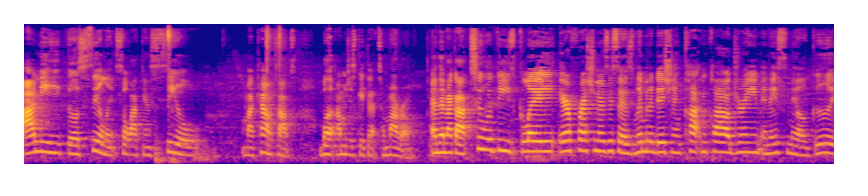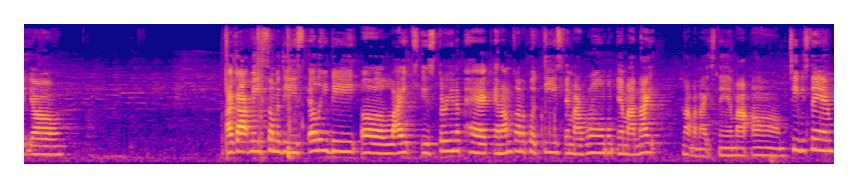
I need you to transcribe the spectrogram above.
I need the sealant so I can seal my countertops. But I'm gonna just get that tomorrow. And then I got two of these Glade air fresheners. It says limited edition Cotton Cloud Dream and they smell good, y'all. I got me some of these LED uh, lights. It's three in a pack. And I'm to put these in my room, in my night, not my nightstand, my um, TV stand.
